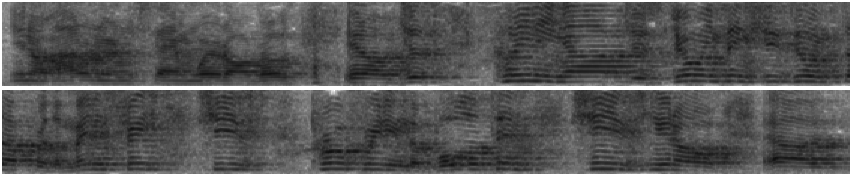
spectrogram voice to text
You know, I don't understand where it all goes. You know, just cleaning up, just doing things. She's doing stuff for the ministry. She's proofreading the bulletin. She's, you know, uh,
